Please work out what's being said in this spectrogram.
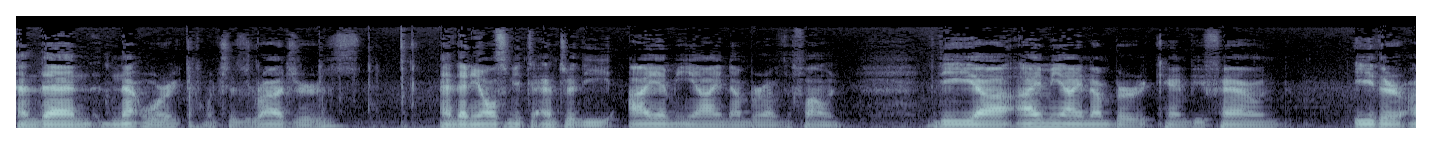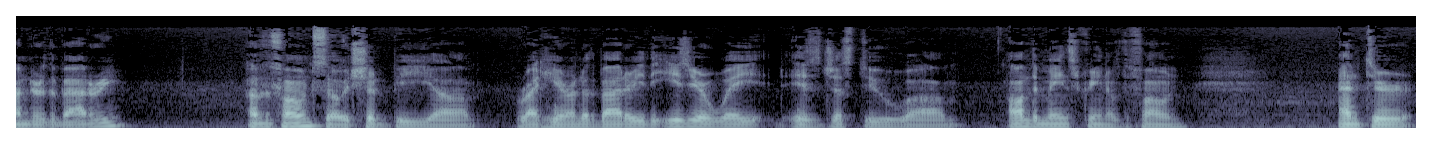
And then network, which is Rogers. And then you also need to enter the IMEI number of the phone. The uh, IMEI number can be found either under the battery of the phone, so it should be uh, right here under the battery. The easier way is just to, um, on the main screen of the phone, enter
